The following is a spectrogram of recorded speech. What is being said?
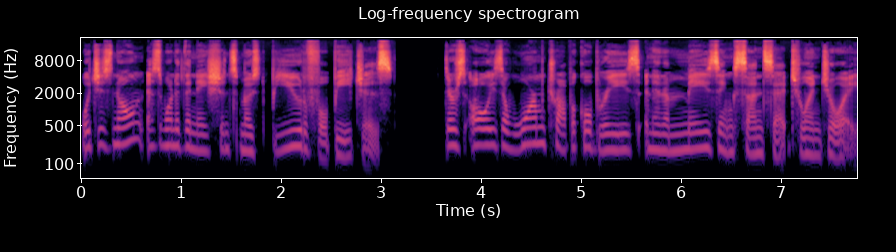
which is known as one of the nation's most beautiful beaches. There's always a warm tropical breeze and an amazing sunset to enjoy.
